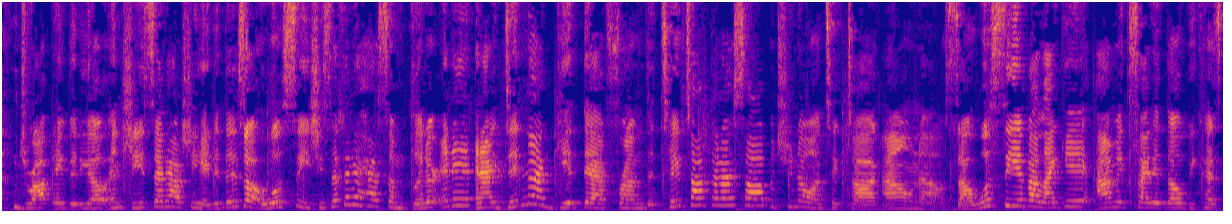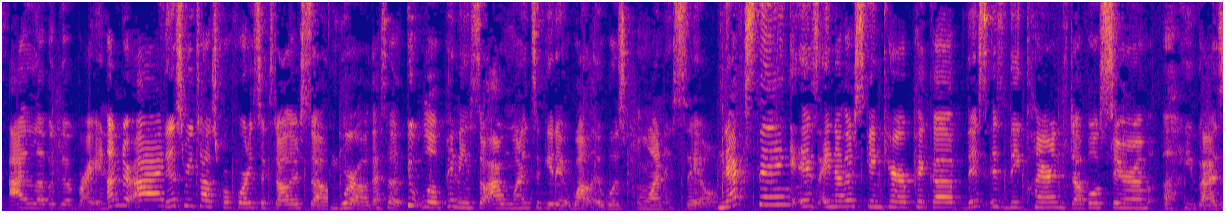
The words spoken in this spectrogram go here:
dropped a video and she said how she hated this. So we'll see. She said that it has some glitter in it and I did not get that from the TikTok that I saw, but you know on TikTok, I don't know. So we'll see if I like it. I'm excited though because I love a good brighten under eye. This retails for $46. So girl, that's a cute little penny. So I wanted to get it while it was on sale. Next thing is another skincare pickup. This is the Clarins Double Serum. Ugh, you guys,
